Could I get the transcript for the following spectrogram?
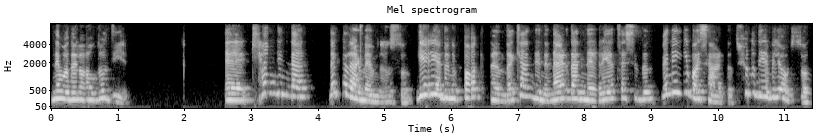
ne model olduğu değil. Ee, kendinden ne kadar memnunsun? Geriye dönüp baktığında kendini nereden nereye taşıdın ve neyi başardın? Şunu diyebiliyor musun?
